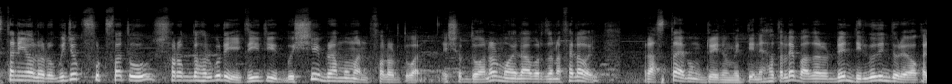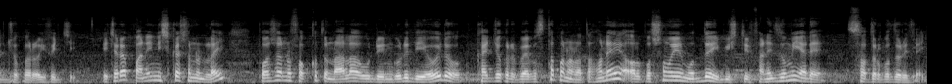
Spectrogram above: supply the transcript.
স্থানীয়র অভিযোগ ফুটপাত ও সড়ক দহলগুলি দ্বিতীয় বৈশ্যী ভ্রাম্যমান ফলর দোয়ান এসব দোয়ানোর ময়লা আবর্জনা ফেলা হয়। রাস্তা এবং ড্রেন উমের দিনে হাতালে বাজার ড্রেন দীর্ঘদিন ধরে অকার্যকর হয়ে এছাড়া পানি নিষ্কাশনের লাই প্রশাসনের তো নালা ও ড্রেনগুলি দিয়ে হইলেও কার্যকর ব্যবস্থাপনা না তাহলে অল্প সময়ের মধ্যেই বৃষ্টির পানি জমি আরে সতর্ক ধরে যায়।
